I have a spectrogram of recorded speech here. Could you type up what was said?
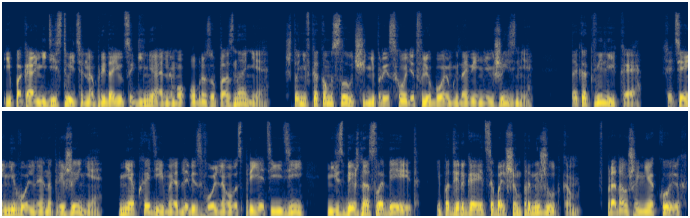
и пока они действительно предаются гениальному образу познания, что ни в каком случае не происходит в любое мгновение их жизни, так как великое, хотя и невольное напряжение, необходимое для безвольного восприятия идей, неизбежно ослабеет и подвергается большим промежуткам, в продолжение коих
